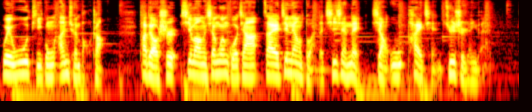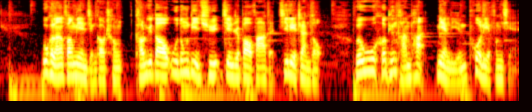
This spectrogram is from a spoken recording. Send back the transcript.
为乌提供安全保障。他表示，希望相关国家在尽量短的期限内向乌派遣军事人员。乌克兰方面警告称，考虑到乌东地区近日爆发的激烈战斗，俄乌和平谈判面临破裂风险。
